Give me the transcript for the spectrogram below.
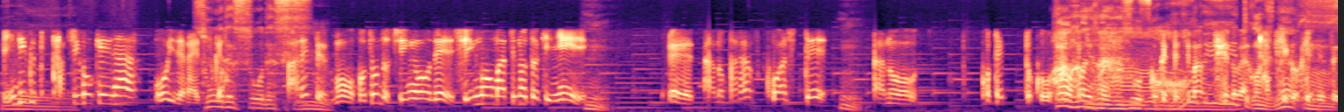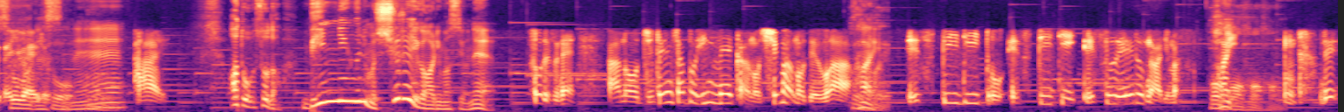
ビンディングって立ちこけが多いじゃないですか。そうですそうです。あれってもうほとんど信号で信号待ちの時に、うん。えーあのバランス壊してうん。あのコテッとこうあはいはいはいそうこけてしまうっていうのが立ちこけですね、そいうわゆるですね。はい。あとそうだ。ビンディングにも種類がありますよね。そうですねあの自転車部品メーカーのシマノでは、はい。SPD と SPDSL があります、はい。ほうん、で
